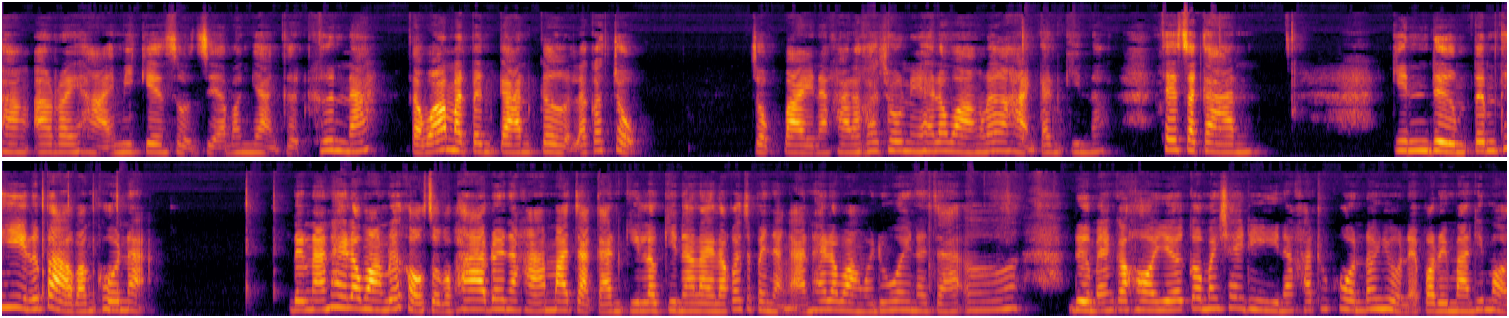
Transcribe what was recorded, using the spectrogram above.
พังอะไรหาย มีเกณฑ์สูญเสียบางอย่างเกิดขึ้นนะ แต่ว่ามันเป็นการเกิดแล้วก็จบจบไปนะคะ แล้วก็ช่วงนี้ให้ระวังเรื่องอาหารการกินนะเทศกาลกินดื่มเต็มที่หรือเปล่าบางคนอะ่ะ ดังนั้นให้ระวังเรื่องของสุขภาพด้วยนะคะ มาจากการกินเรากินอะไรเราก็จะเป็นอย่างนั้นให้ระวังไว้ด้วยนะจ๊ะเออ ดื่มแอลกอฮอล์เยอะก็ไม่ใช่ดีนะคะ ทุกคนต้องอยู่ในปริมาณที่เหมาะ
